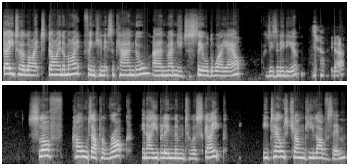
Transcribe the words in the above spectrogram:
Data lights dynamite, thinking it's a candle, and manages to steal the way out because he's an idiot. Yeah. Sloth holds up a rock, enabling them to escape. He tells Chunk he loves him,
